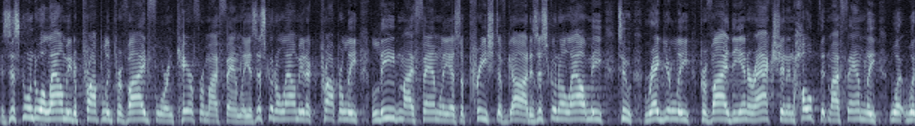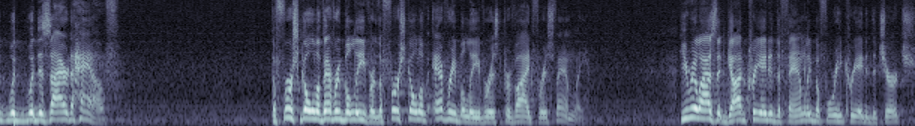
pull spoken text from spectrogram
Is this going to allow me to properly provide for and care for my family? Is this going to allow me to properly lead my family as a priest of God? Is this going to allow me to regularly provide the interaction and hope that my family would, would, would, would desire to have? The first goal of every believer, the first goal of every believer is to provide for his family. You realize that God created the family before he created the church?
